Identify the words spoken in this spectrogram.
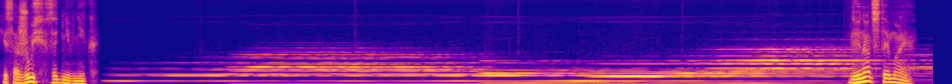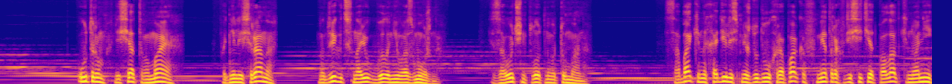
и сажусь за дневник. Двенадцатое мая. Утром 10 мая поднялись рано, но двигаться на юг было невозможно из-за очень плотного тумана. Собаки находились между двух рапаков, метрах в десяти от палатки, но они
